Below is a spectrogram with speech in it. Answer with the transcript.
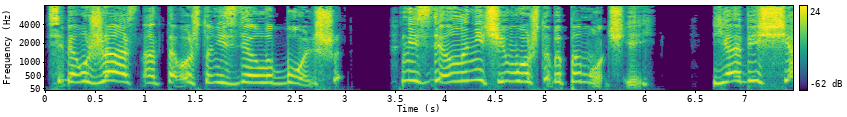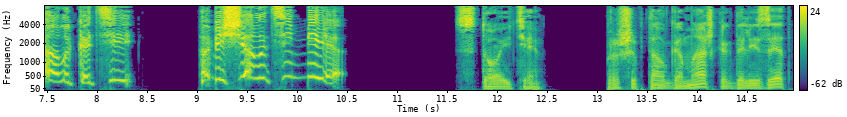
себя ужасно от того, что не сделала больше, не сделала ничего, чтобы помочь ей. Я обещала Кати, обещала тебе. Стойте, прошептал Гамаш, когда Лизет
